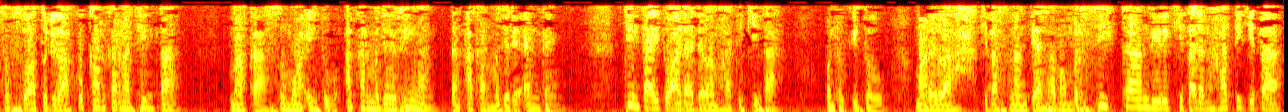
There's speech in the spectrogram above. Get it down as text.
sesuatu dilakukan karena cinta, maka semua itu akan menjadi ringan dan akan menjadi enteng. Cinta itu ada dalam hati kita. Untuk itu, marilah kita senantiasa membersihkan diri kita dan hati kita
